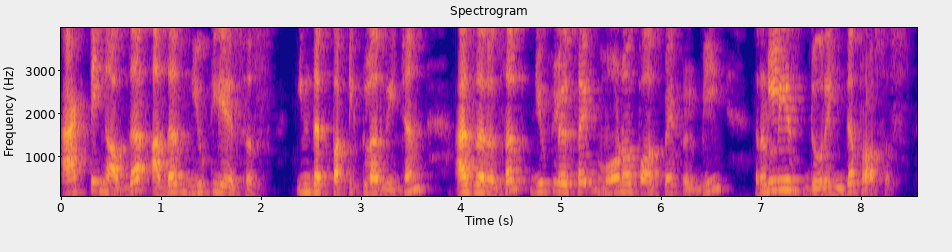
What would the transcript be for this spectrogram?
acting of the other nucleases in that particular region. As a result, nucleoside monophosphate will be released during the process.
